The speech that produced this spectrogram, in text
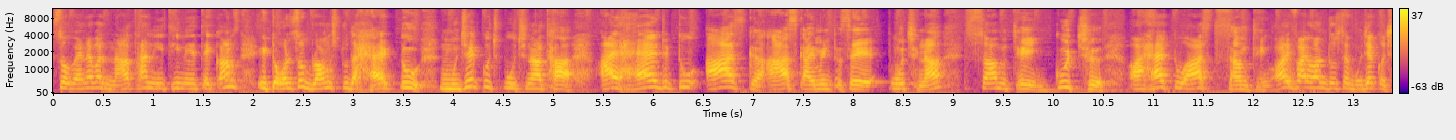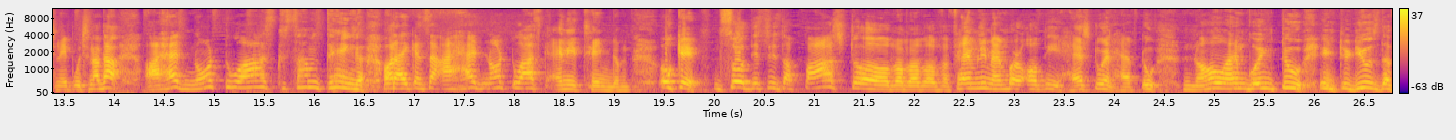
So whenever na tha नी थी, ने थे comes, it also belongs to the had to. mujhe kuch puchna tha I had to ask. Ask, I mean to say, puchna something, kuch I had to ask something. Or if I want to say, mujhe kuch nahi puchna tha I had not to ask something or I can say I had not to ask anything. Okay, so this is the past uh, family member of the has to and have to. Now I'm going to introduce the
